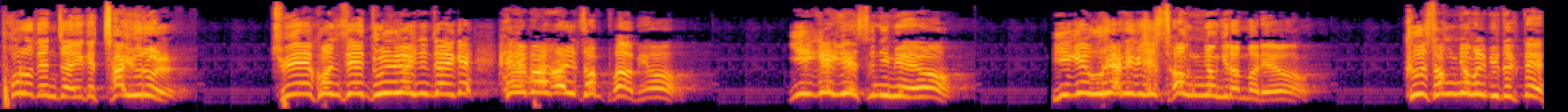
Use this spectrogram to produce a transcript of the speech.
포로된 자에게 자유를, 죄의 권세에 눌려 있는 자에게 해방을 전파하며 이게 예수님이에요. 이게 우리 안에 계신 성령이란 말이에요. 그 성령을 믿을 때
